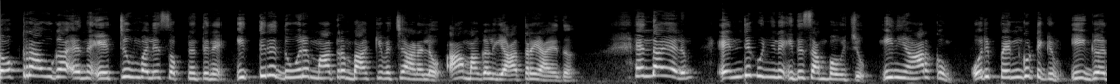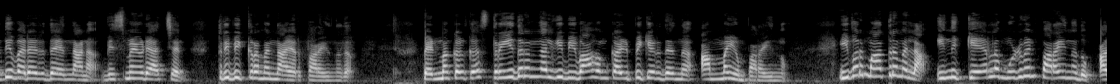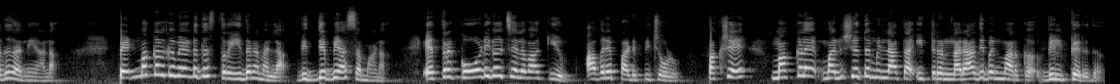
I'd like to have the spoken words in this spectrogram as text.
ഡോക്ടർ ആവുക എന്ന ഏറ്റവും വലിയ സ്വപ്നത്തിന് ഇത്തിരി ദൂരം മാത്രം ബാക്കി വെച്ചാണല്ലോ ആ മകൾ യാത്രയായത്. എന്തായാലും എന്റെ കുഞ്ഞിന് ഇത് സംഭവിച്ചു. ഇനി ആർക്കും ഒരു പെൺകുട്ടിക്കും ഈ ഗതി വരരുത് എന്നാണ് വിസ്മയുടെ അച്ഛൻ ത്രിവിക്രമൻ നായർ പറയുന്നത്. പെൺമക്കൾക്ക് സ്ത്രീധനം നൽകി വിവാഹം കഴിപ്പിക്കരുതെന്ന് അമ്മയും പറയുന്നു. ഇവർ മാത്രമല്ല ഇന്ന് കേരളം മുഴുവൻ പറയുന്നതും അത് തന്നെയാണ്. പെൺമക്കൾക്ക് വേണ്ടത് സ്ത്രീധനമല്ല വിദ്യാഭ്യാസമാണ്. എത്ര കോടികൾ ചെലവാക്കിയും അവരെ പഠിപ്പിച്ചോളൂ. പക്ഷേ മക്കളെ മനുഷ്യത്വമില്ലാത്ത ഇത്തരം നരാധിപന്മാർക്ക് വിൽക്കരുത്.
